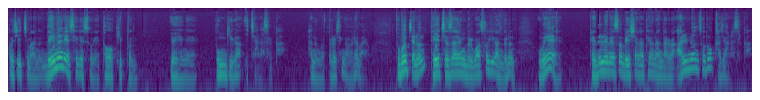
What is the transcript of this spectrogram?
것이 있지만 내면의 세계 속에 더 깊은 여행의 동기가 있지 않았을까 하는 것들을 생각을 해봐요. 두 번째는 대제사장들과 서기관들은 왜 베들렘에서 메시아가 태어난다는 걸 알면서도 가지 않았을까?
